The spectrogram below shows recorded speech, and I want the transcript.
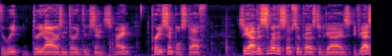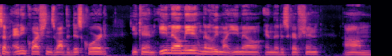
3, $3.33, right? Pretty simple stuff. So yeah, this is where the slips are posted, guys. If you guys have any questions about the Discord, you can email me. I'm going to leave my email in the description. Um,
